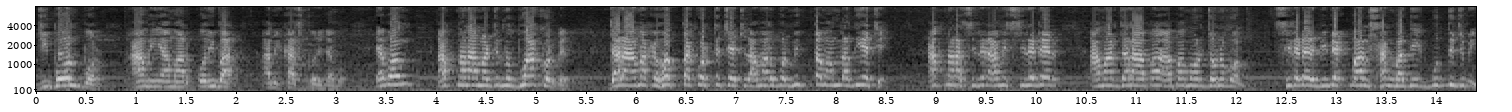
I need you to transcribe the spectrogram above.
জীবন পর আমি আমার পরিবার, আমি কাজ করে যাব। এবং আপনারা আমার জন্য দোয়া করবেন। যারা আমাকে হত্যা করতে চেয়েছিল, আমার উপর মিথ্যা মামলা দিয়েছে, আপনারা সিলেট, আমি সিলেটের, আমার যারা আপা, আপামর জনগণ, সিলেটের বিবেকবান সাংবাদিক, বুদ্ধিজীবী,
